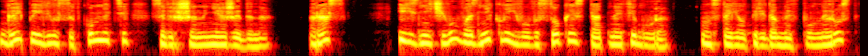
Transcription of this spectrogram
Гай появился в комнате совершенно неожиданно. Раз и из ничего возникла его высокая статная фигура. Он стоял передо мной в полный рост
